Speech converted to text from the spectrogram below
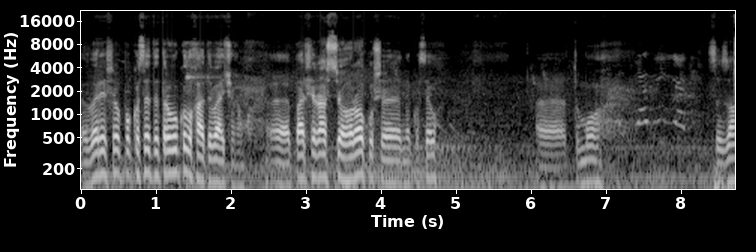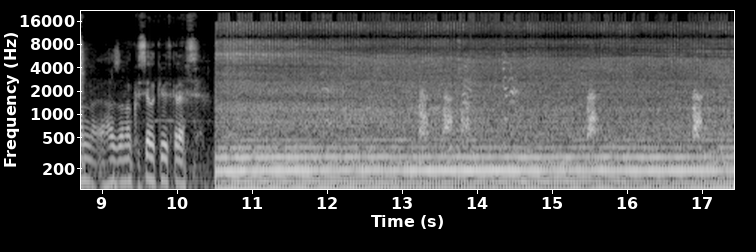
Вирішив покосити траву коло хати вечором. Е, Перший раз цього року ще не косив. Тому сезон газонокосілки відкрився. Ну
